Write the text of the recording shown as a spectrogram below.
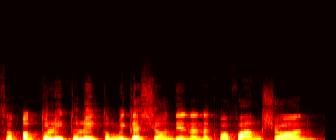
So pag tuloy-tuloy tumigas yun, di na nagpa-function,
